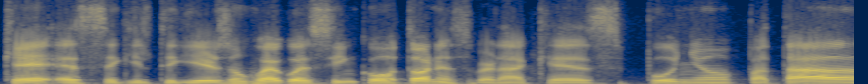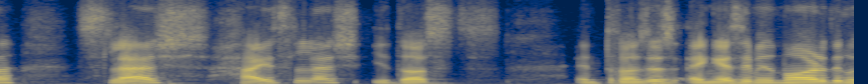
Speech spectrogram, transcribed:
Que este Guilty Gear es un juego de cinco botones, ¿verdad? Que es puño, patada, slash, high slash y dust. Entonces, en ese mismo orden,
